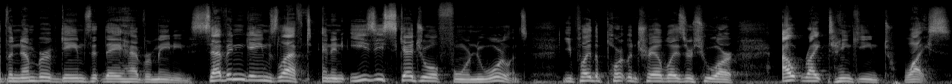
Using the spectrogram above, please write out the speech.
With the number of games that they have remaining. Seven games left and an easy schedule for New Orleans. You play the Portland Trailblazers, who are outright tanking twice.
